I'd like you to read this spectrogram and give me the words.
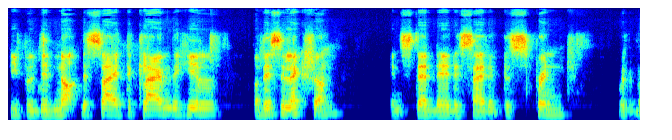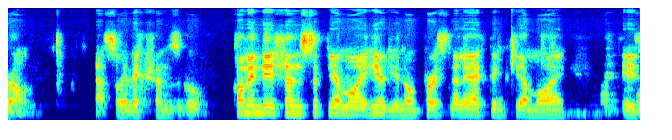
People did not decide to climb the hill for this election Instead, they decided to sprint with Brown. That's how elections go. Commendations to Tiamoy Hill. You know, personally, I think Tiamoy is,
